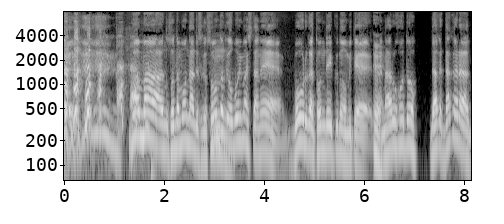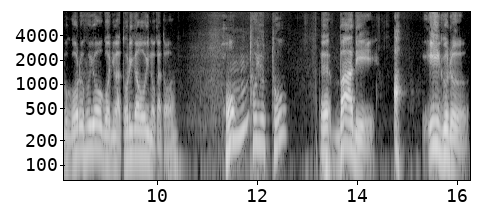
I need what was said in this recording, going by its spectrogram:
まあまあそんなもんなんですけど、その時思いましたね。ボールが飛んでいくのを見て、ええ。なるほど。だだから、ゴルフ用語には鳥が多いのかと。ほ？というと？え、バーディー、あ。イーグル、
